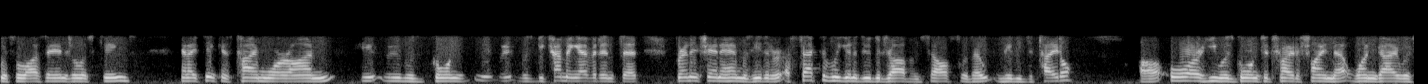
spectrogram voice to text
with the Los Angeles Kings. And I think as time wore on, it was going, it was becoming evident that Brendan Shanahan was either effectively going to do the job himself without maybe the title, uh, or he was going to try to find that one guy with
